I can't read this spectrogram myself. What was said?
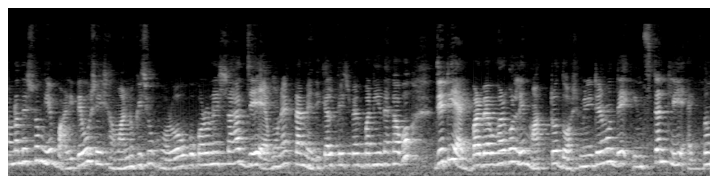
আপনাদের সঙ্গে বাড়িতেও সেই সামান্য কিছু ঘরোয়া উপকরণের সাহায্যে এমন একটা মেডিকেল ফেস প্যাক বানিয়ে দেখাবো, যেটি একবার ব্যবহার করলে মাত্র দশ মিনিটের মধ্যে ইনস্ট্যান্টলি একদম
